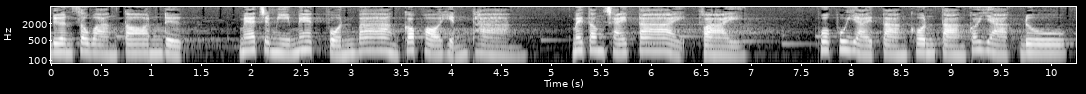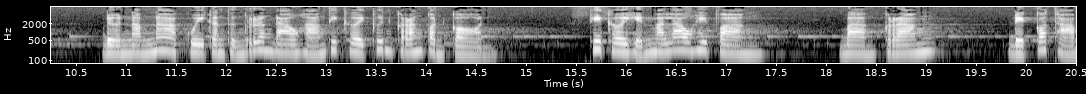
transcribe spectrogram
เดือนสว่างตอนดึก แม้จะมีเมฆฝนบ้างก็พอเห็นทาง ไม่ต้องใช้ใต้ไฟ พวกผู้ใหญ่ต่างคนต่างก็อยากดู เดินนำหน้าคุยกันถึงเรื่องดาวหางที่เคยขึ้นครั้งก่อนๆ ที่เคยเห็นมาเล่าให้ฟัง บางครั้ง เด็กก็ถาม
